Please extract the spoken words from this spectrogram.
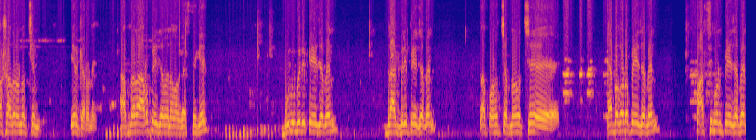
অসাধারণ হচ্ছে এর কারণে। আপনারা আরও পেয়ে যাবেন আমার কাছ থেকে। ব্লুবেরি পেয়ে যাবেন ব্ল্যাকবেরি পেয়ে যাবেন। তারপর হচ্ছে আপনার হচ্ছে অ্যাভোকাডো পেয়ে যাবেন পার্সিমন পেয়ে যাবেন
